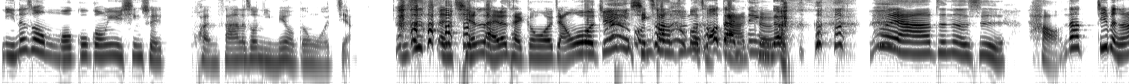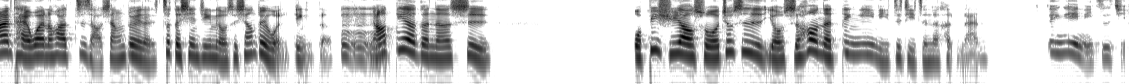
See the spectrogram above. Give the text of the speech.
你那时候蘑菇公寓薪水缓发的时候，你没有跟我讲，你是等钱来了才跟我讲。我觉得你 心脏真的超淡定的。对啊，真的是好。那基本上在台湾的话，至少相对的这个现金流是相对稳定的。嗯，嗯嗯。然后第二个呢是。我必须要说，就是有时候呢，定义你自己真的很难。定义你自己，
